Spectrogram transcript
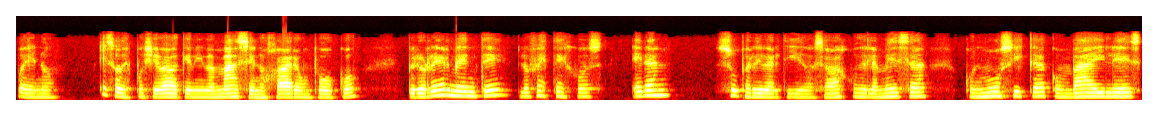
Bueno, eso después llevaba a que mi mamá se enojara un poco, pero realmente los festejos eran súper divertidos, abajo de la mesa, con música, con bailes,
